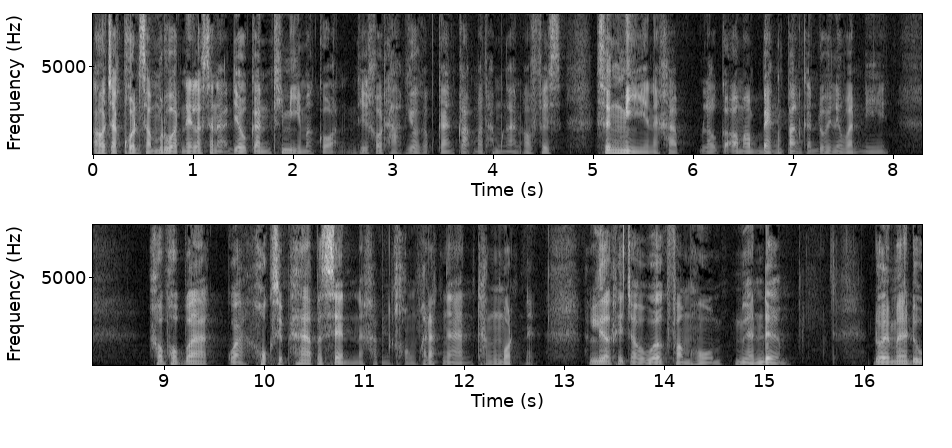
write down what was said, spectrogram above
เอาจากผลสำรวจในลักษณะเดียวกันที่มีมาก่อน ที่เขาถามเกี่ยวกับการกลับมาทำงานออฟฟิศซึ่งมีนะครับ แล้วก็เอามาแบ่งปันกันด้วยในวันนี้ เขาพบว่ากว่า 65%นะครับของพนักงานทั้งหมดเนี่ยเลือกที่จะ work from home เหมือนเดิม โดยเมื่อดู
